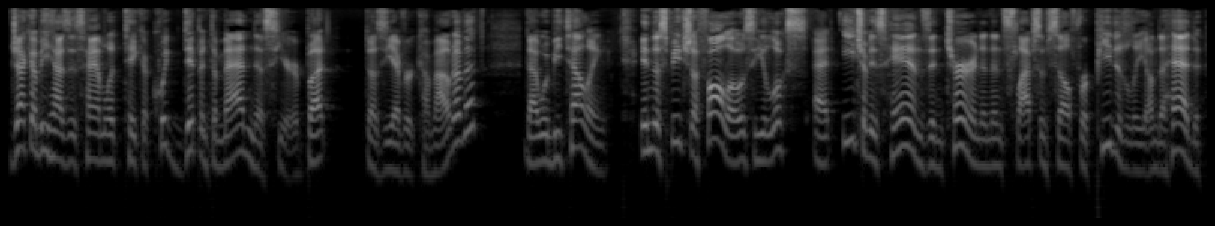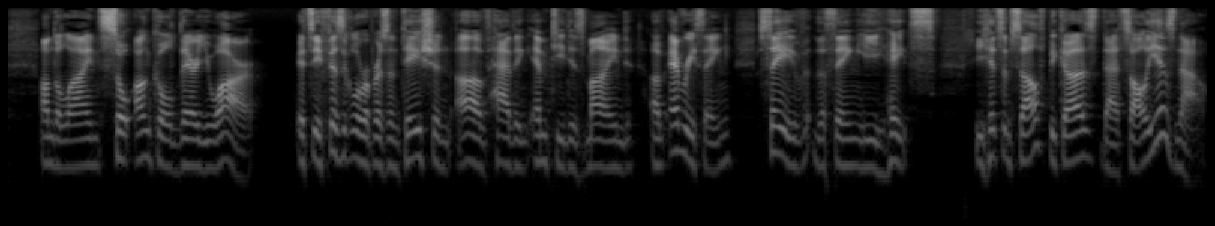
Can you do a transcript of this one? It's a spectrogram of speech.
Jacobi has his Hamlet take a quick dip into madness here, but does he ever come out of it? That would be telling. In the speech that follows, he looks at each of his hands in turn and then slaps himself repeatedly on the head on the line, So, uncle, there you are. It's a physical representation of having emptied his mind of everything save the thing he hates. He hits himself because that's all he is now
